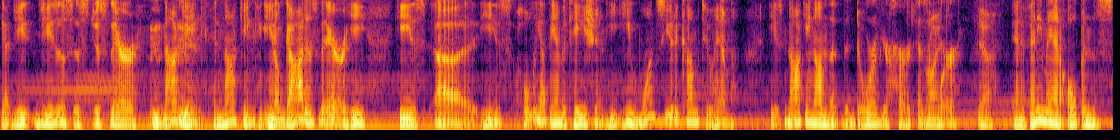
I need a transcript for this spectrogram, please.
Yeah, Je- Jesus is just there knocking and knocking. You know, God is there. He he's uh, he's holding out the invitation. He he wants you to come to him. He's knocking on the, the door of your heart, as Right. it were. Yeah, And if any man opens,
